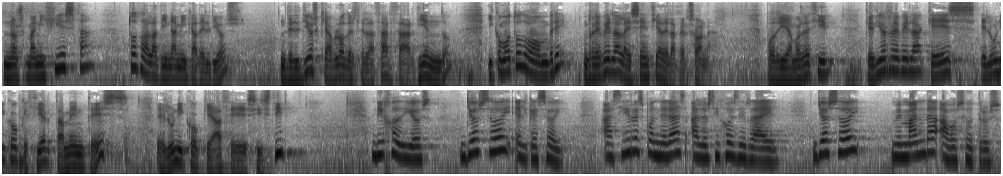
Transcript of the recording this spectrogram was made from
Nos manifiesta toda la dinámica del Dios, del Dios que habló desde la zarza ardiendo, y como todo hombre revela la esencia de la persona. Podríamos decir que Dios revela que es el único que ciertamente es, el único que hace existir. Dijo Dios, yo soy el que soy. Así responderás a los hijos de Israel. Yo soy, me manda a vosotros.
